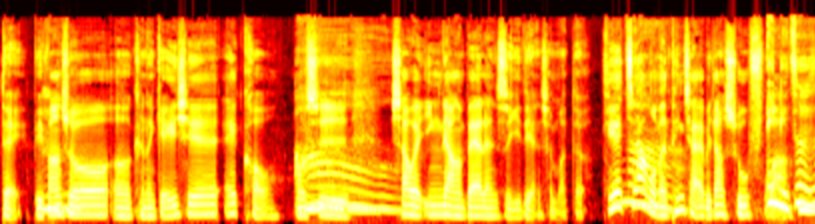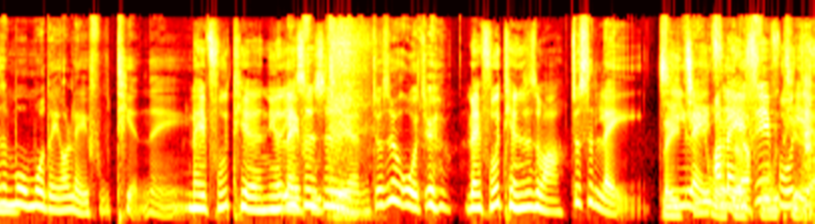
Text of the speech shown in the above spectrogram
对，比方说，嗯、呃，可能给一些 echo 或是。稍微音量 balance 一点什么的，因为这样我们听起来比较舒服。啊。哎、欸，你真的是默默的有磊福田呢？欸？磊福田，你的意思是？就是我觉得磊福田是什么？就是累累积我的福田。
